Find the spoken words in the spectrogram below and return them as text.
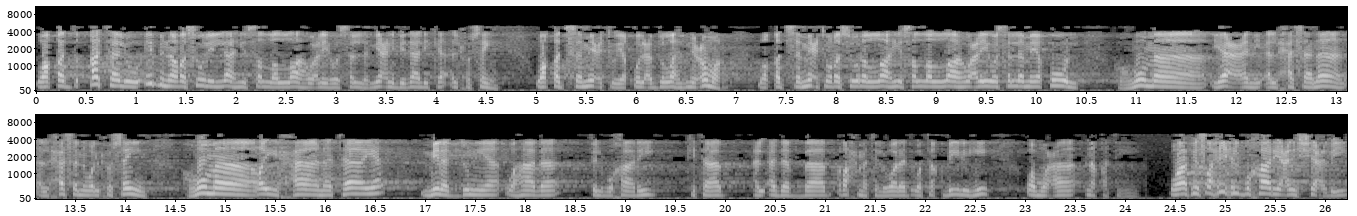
وقد قتلوا ابن رسول الله صلى الله عليه وسلم. يعني بذلك الحسين. وقد سمعت يقول عبد الله بن عمر وقد سمعت رسول الله صلى الله عليه وسلم يقول هما يعني الحسنان الحسن والحسين هما ريحانتاي من الدنيا. وهذا في البخاري كتاب الأدب باب رحمة الولد وتقبيله ومعانقته. وفي صحيح البخاري عن الشعبي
